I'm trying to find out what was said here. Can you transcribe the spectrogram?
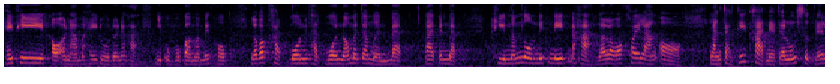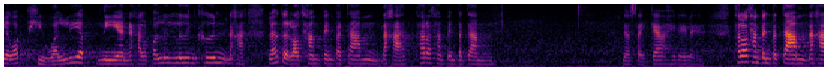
ให้พี่เขาเอาน้ำมาให้ดูด้วยนะคะ หยิบอุปกรณ์มาไม่ครบ แล้วก็ขัดวนขัดวนเนาะมันจะเหมือนแบบกลายเป็นแบบครีมน้ำนมนิดๆนะคะ แล้วเราก็ค่อยล้างออก หลังจากที่ขัดเนี่ยจะรู้สึกได้เลยว่าผิวเรียบเนียนนะคะ แล้วก็ลื่นๆขึ้นนะคะ แล้วเกิดเราทำเป็นประจำนะคะ ถ้าเราทำเป็นประจำเดี๋ยวใส่แก้วให้ได้เลย ถ้าเราทำเป็นประจำนะคะ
